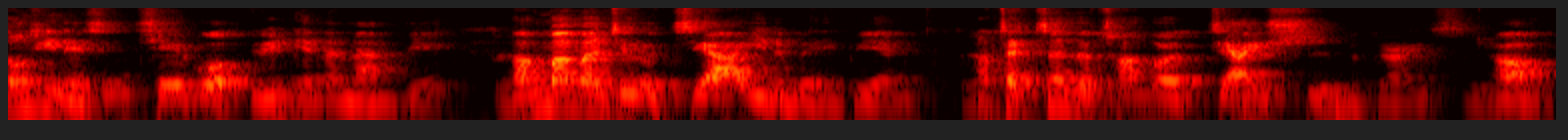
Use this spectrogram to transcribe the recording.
中心点先切过云林的南边，然后慢慢进入嘉义的北边，然后再真的穿过嘉义市。嘉义市。啊、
